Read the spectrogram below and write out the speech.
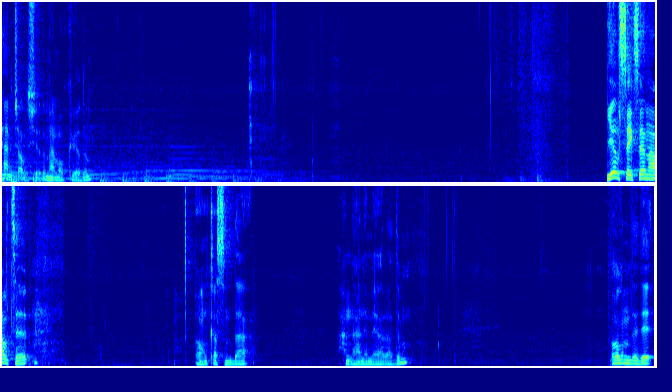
Hem çalışıyordum hem okuyordum. Yıl 86. 10 Kasım'da anneannemi aradım. Oğlum dedi,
